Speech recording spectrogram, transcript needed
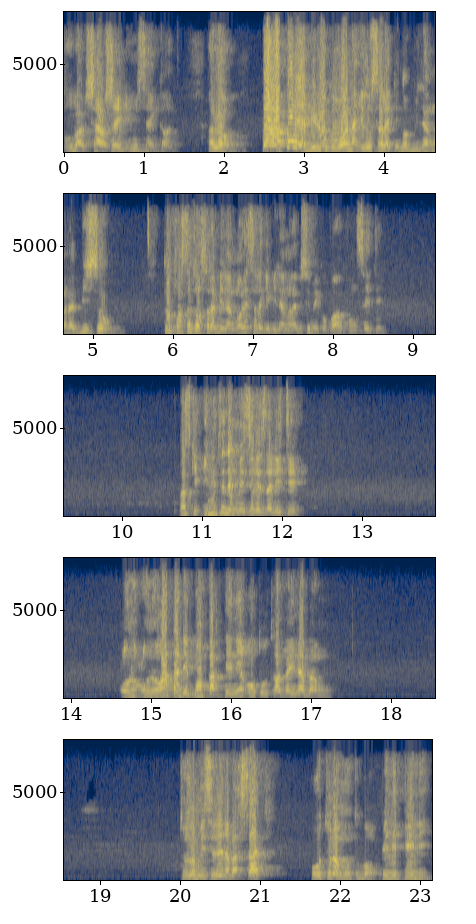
Oyo bacharge ebimi 50 alors par rapport ya biloko wana ezosalaka no bilanga na biso to façon ezosala bilanga wana esalaka bilanga na biso mais ekoko avance te parce que unité de mesure ezali te on n'aura pas de bons partenaires oyo totravaille na bango tozomesure na basak otuna motu bon pilipili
